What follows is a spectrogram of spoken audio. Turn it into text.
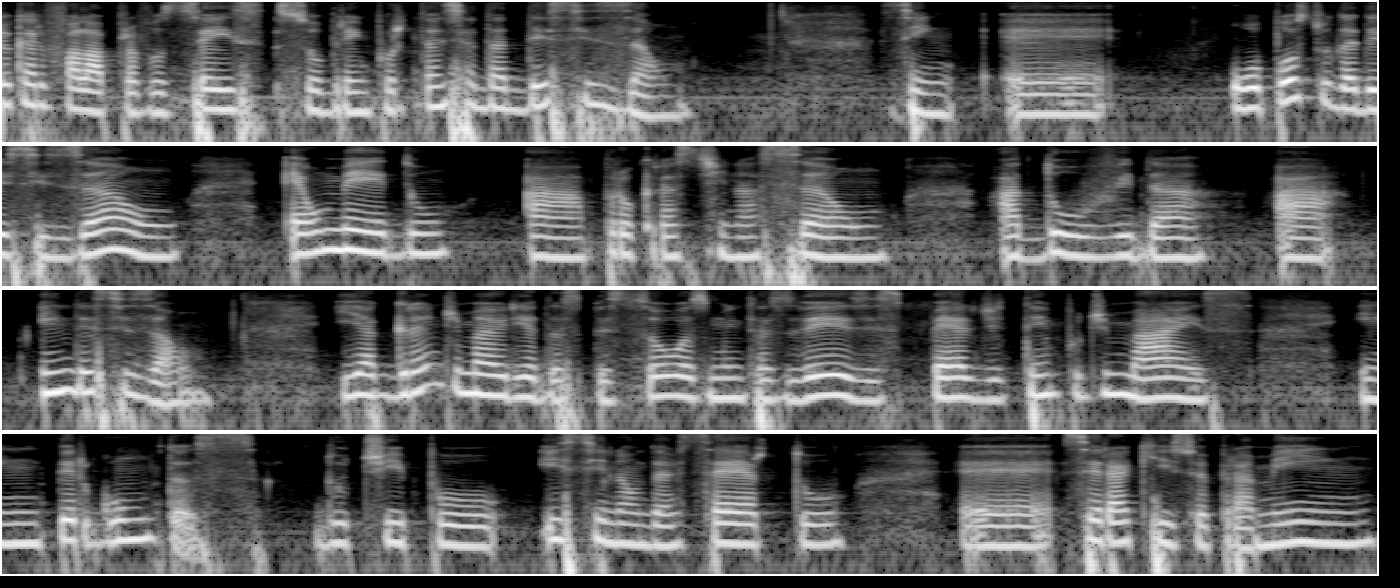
eu quero falar para vocês sobre a importância da decisão. Sim, é, o oposto da decisão é o medo, a procrastinação, a dúvida, a indecisão. E a grande maioria das pessoas muitas vezes perde tempo demais em perguntas do tipo: e se não der certo? É, será que isso é para mim?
